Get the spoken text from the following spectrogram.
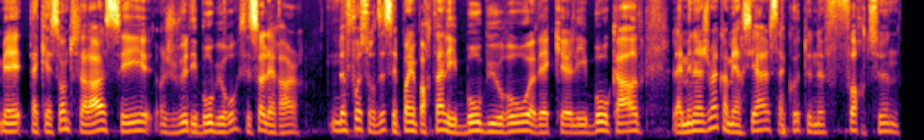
Mais ta question de tout à l'heure, c'est je veux des beaux bureaux. C'est ça l'erreur. 9 fois sur 10, c'est pas important, les beaux bureaux avec euh, les beaux cadres. L'aménagement commercial, ça coûte une fortune.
